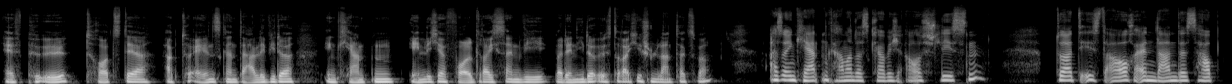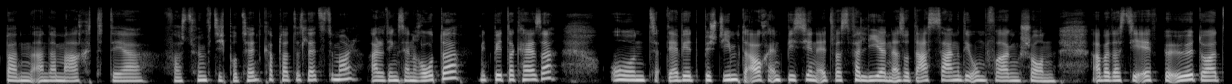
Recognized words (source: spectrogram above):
FPÖ trotz der aktuellen Skandale wieder in Kärnten ähnlich erfolgreich sein wie bei der niederösterreichischen Landtagswahl? Also in Kärnten kann man das, glaube ich, ausschließen. Dort ist auch ein Landeshauptmann an der Macht, der fast 50 Prozent gehabt hat das letzte Mal. Allerdings ein roter mit Peter Kaiser. Und der wird bestimmt auch ein bisschen etwas verlieren. Also das sagen die Umfragen schon. Aber dass die FPÖ dort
